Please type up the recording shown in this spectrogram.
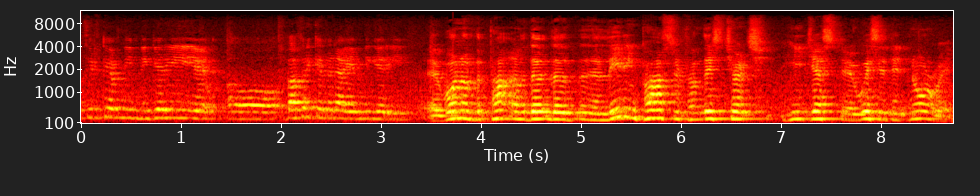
cirkevný v Nigerii je, o, v Afrike teda je v Nigerii. Uh, one of the, uh, the, the the leading pastor from this church, he just uh, visited Norway.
